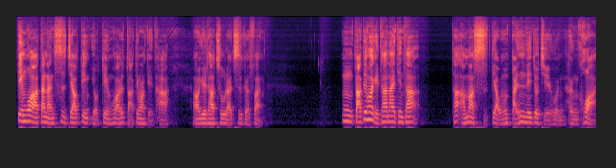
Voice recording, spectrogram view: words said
电话，当然是交电有电话，就打电话给他，然后约他出来吃个饭。嗯，打电话给他那一天，他他阿嬷死掉，我们白日那天就结婚，很快。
